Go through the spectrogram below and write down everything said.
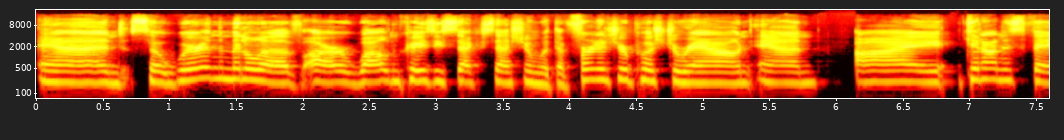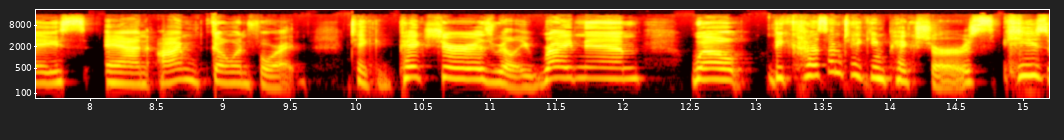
And so we're in the middle of our wild and crazy sex session with the furniture pushed around. And I get on his face and I'm going for it, taking pictures, really writing him. Well, because I'm taking pictures, he's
